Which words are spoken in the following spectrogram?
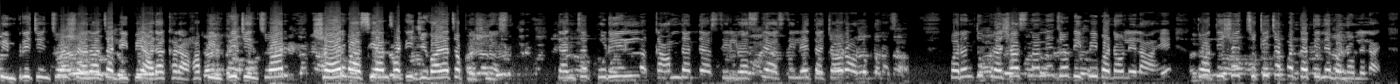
पिंपरी चिंचवड शहराचा डीपी आराखडा. हा पिंपरी चिंचवड शहरवासियांसाठी जिव्हाळ्याचा प्रश्न असतो. त्यांचे पुढील कामधंदे असतील रस्ते असतील हे त्याच्यावर अवलंबून असतात. परंतु प्रशासनाने जो डीपी बनवलेला आहे तो अतिशय चुकीच्या पद्धतीने बनवलेला आहे.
